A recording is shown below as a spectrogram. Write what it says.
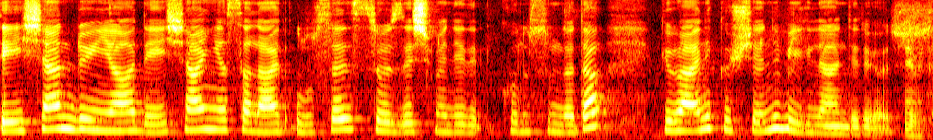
Değişen dünya, değişen yasalar, uluslararası sözleşmeleri konusunda da güvenlik güçlerini bilgilendiriyoruz. Evet.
